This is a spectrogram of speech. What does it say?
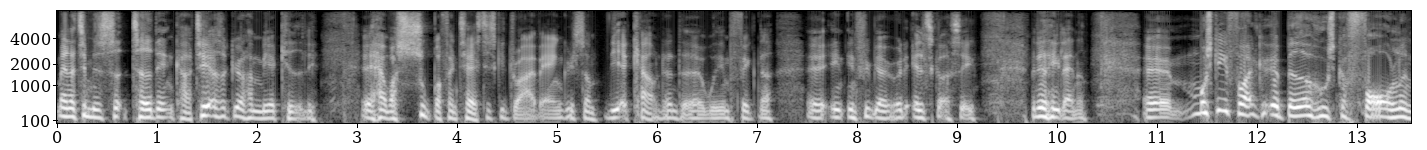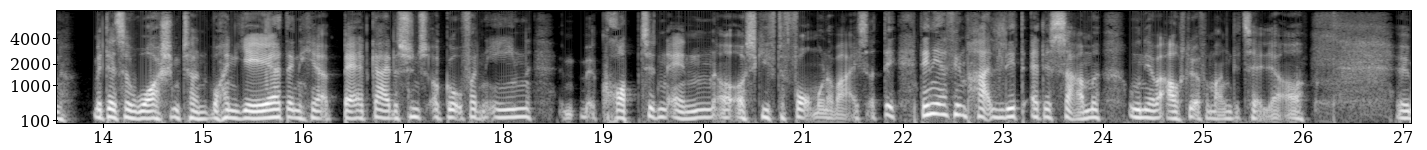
Man har simpelthen taget den karakter, og så gjort ham mere kedelig. Uh, han var super fantastisk i Drive Angry, som The Accountant, uh, William Fickner. Uh, øh, en, en film, jeg øvrigt elsker at se. Men det er helt andet. Uh, måske folk uh, bedre husker Fallen, med Denzel Washington, hvor han jager den her bad guy, der synes at gå fra den ene mm, krop til den anden og, og skifte form undervejs. Og det, den her film har lidt af det samme, uden jeg vil afsløre for mange detaljer. Og øh,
